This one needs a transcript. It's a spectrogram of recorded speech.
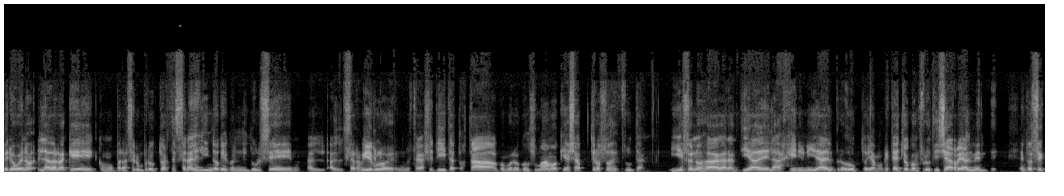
Pero bueno, la verdad que como para hacer un producto artesanal es lindo que con el dulce, al, al servirlo en nuestra galletita, tostada o como lo consumamos, que haya trozos de fruta. Y eso nos da garantía de la genuinidad del producto, digamos, que está hecho con frutilla realmente. Entonces,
